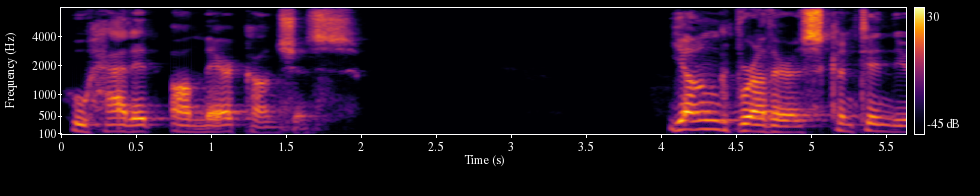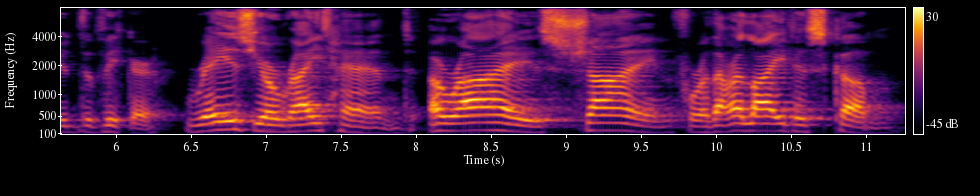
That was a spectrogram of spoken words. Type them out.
who had it on their conscience. Young brothers, continued the vicar, raise your right hand. Arise, shine, for thy light is come,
